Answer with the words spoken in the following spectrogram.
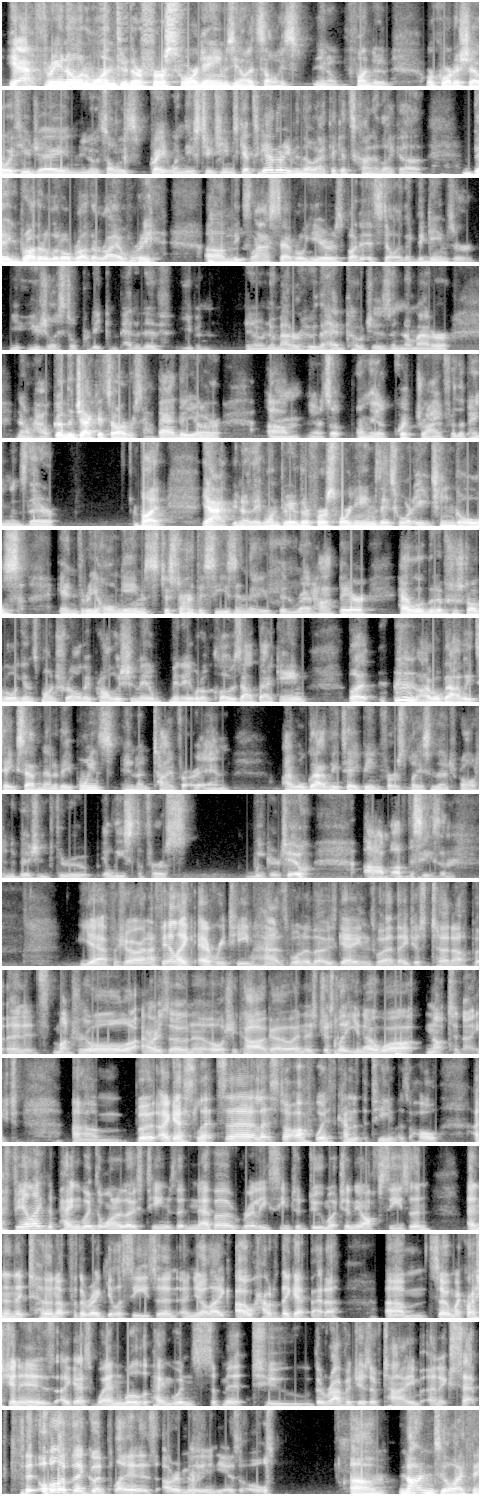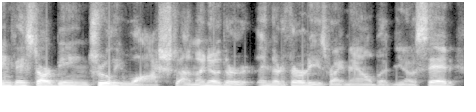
Yeah, three and zero oh and one through their first four games. You know, it's always you know fun to record a show with you, Jay, and you know it's always great when these two teams get together. Even though I think it's kind of like a big brother little brother rivalry um, these last several years, but it's still like the games are usually still pretty competitive, even you know no matter who the head coach is and no matter you know how good the Jackets are versus how bad they are. Um, you know, it's a, only a quick drive for the Penguins there. But yeah, you know, they've won three of their first four games. They scored 18 goals in three home games to start the season. They've been red hot there. Had a little bit of a struggle against Montreal. They probably should have been able to close out that game. But I will gladly take seven out of eight points and a tie for and I will gladly take being first place in the Metropolitan Division through at least the first week or two um, of the season. Yeah, for sure. And I feel like every team has one of those games where they just turn up and it's Montreal or Arizona or Chicago, and it's just like, you know what, not tonight. Um, but I guess let's uh, let's start off with kind of the team as a whole. I feel like the Penguins are one of those teams that never really seem to do much in the off season, and then they turn up for the regular season, and you're like, oh, how did they get better? Um, so my question is, I guess, when will the Penguins submit to the ravages of time and accept that all of their good players are a million years old? Um, not until I think they start being truly washed. Um, I know they're in their 30s right now, but you know, Sid,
